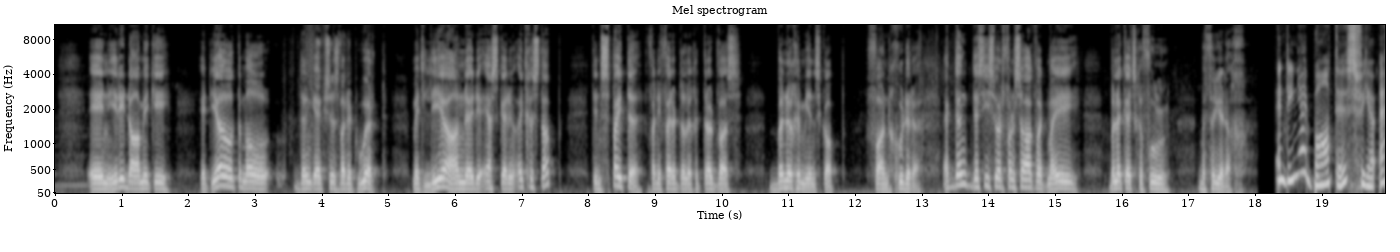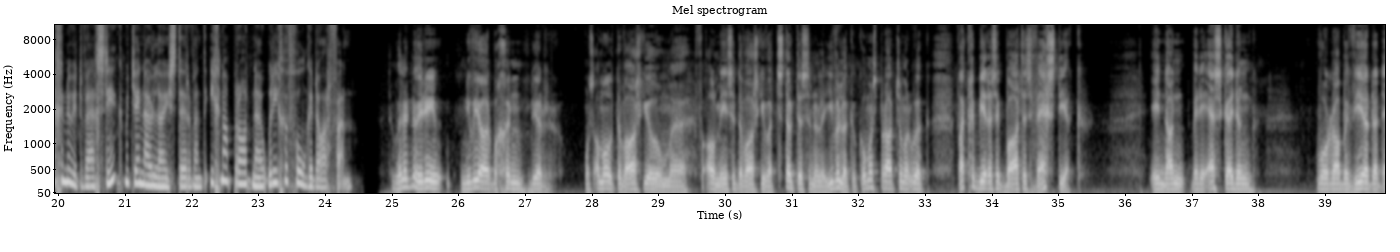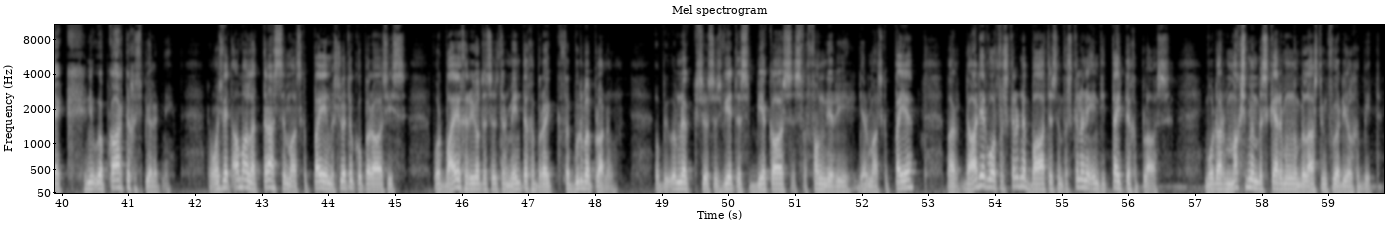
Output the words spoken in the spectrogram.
en hierdie dametjie het heeltemal dink ek soos wat dit hoort met leë hande uit die egskeiding uitgestap ten spyte van die feit dat hulle getroud was binne gemeenskap van goedere. Ek dink dis die soort van saak wat my billikheidsgevoel bevredig. Indien jy bates vir jou eggenoot wegsteek, moet jy nou luister want Ignas praat nou oor die gevolge daarvan. Terwyl ek nou hierdie nuwe jaar begin deur ons almal te waarsku om uh, veral mense te waarsku wat stout is in hulle huwelike. Kom ons praat sommer ook wat gebeur as ek bates wegsteek? En dan by die egskeiding word daar beweer dat ek nie oop kaarte gespeel het nie. Nou ons weet almal dat trusts en maatskappye en beslote koöperasies word baie gereeld as instrumente gebruik vir boedelbeplanning. Op die oomblik soos ons weet is BKs is vervang deur die deur maatskappye, maar daardeur word verskillende bates in verskillende entiteite geplaas. Word daar maksimum beskerming en belastingvoordeel gebied.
